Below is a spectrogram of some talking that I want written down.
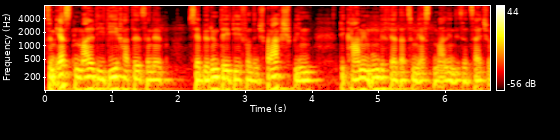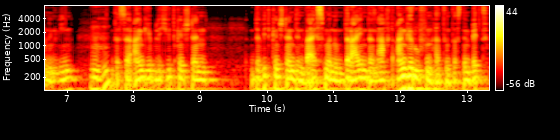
zum ersten Mal die Idee hatte, seine sehr berühmte Idee von den Sprachspielen, die kam ihm ungefähr da zum ersten Mal in dieser Zeit schon in Wien, mhm. dass er angeblich Wittgenstein, der Wittgenstein den Weißmann um drei in der Nacht angerufen hat und aus dem Bett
